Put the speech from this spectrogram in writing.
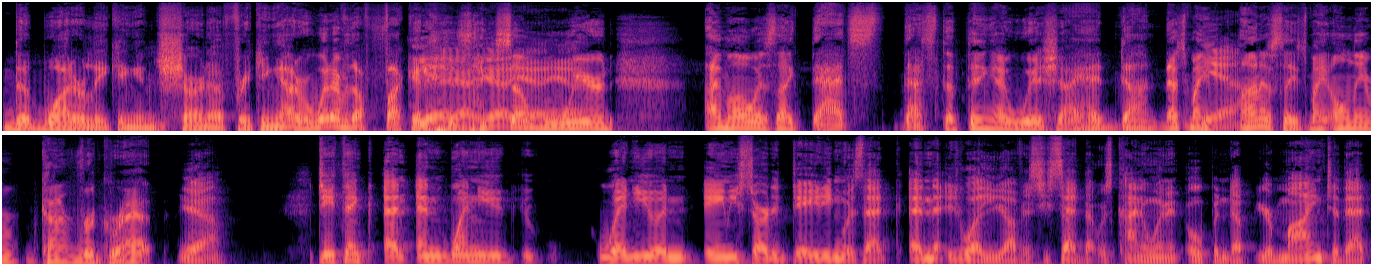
the water leaking and Charna freaking out or whatever the fuck it Yeah, is, yeah, like some weird. I'm always like, that's that's the thing I wish I had done. That's my Yeah. honestly, it's my only kind of regret. Yeah. Do you think and and when you when you and Amy started dating was that and well you obviously said that was kind of when it opened up your mind to that.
